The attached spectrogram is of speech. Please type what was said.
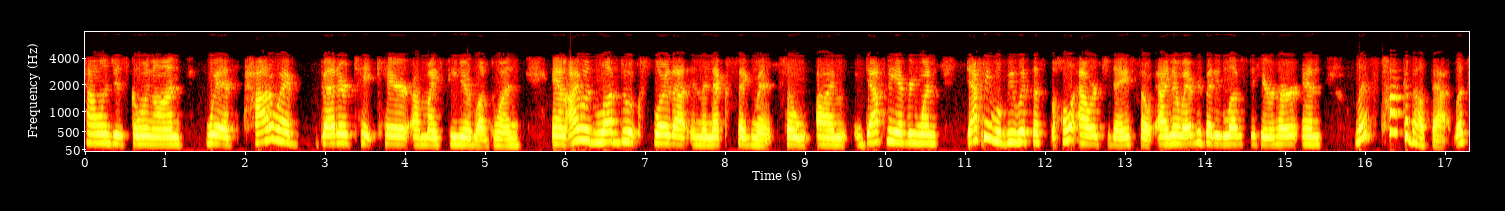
challenges going on with how do I better take care of my senior loved one. And I would love to explore that in the next segment. So, um, Daphne, everyone, Daphne will be with us the whole hour today, so I know everybody loves to hear her. And let's talk about that. Let's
